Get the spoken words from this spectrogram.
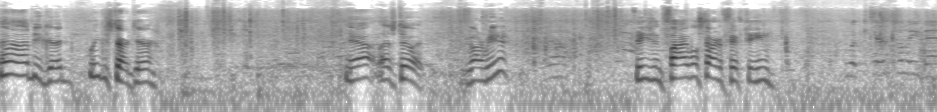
Yeah, that'd be good. We can start there. Yeah, let's do it. You want to read it? Ephesians 5, we'll start at 15. Look carefully then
